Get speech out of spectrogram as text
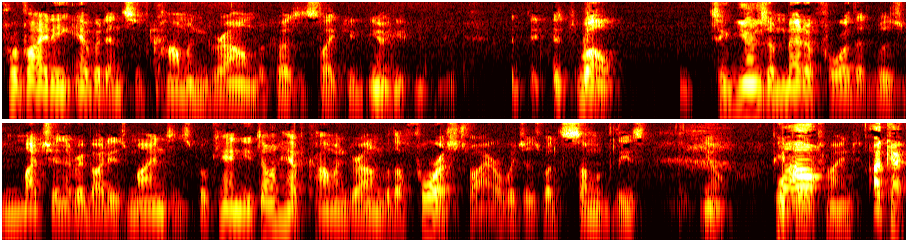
providing evidence of common ground because it's like you, you know, you, it, it, well, to use a metaphor that was much in everybody's minds in Spokane, you don't have common ground with a forest fire, which is what some of these, you know, people are trying to. Okay,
